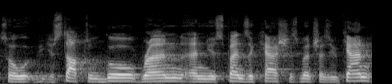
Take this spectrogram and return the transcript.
So you start to go run and you spend the cash as much as you can.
